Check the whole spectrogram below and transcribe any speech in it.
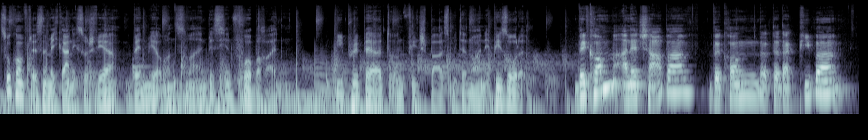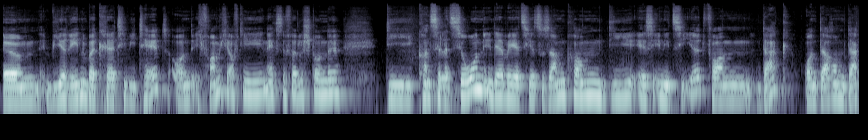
Zukunft ist nämlich gar nicht so schwer, wenn wir uns nur ein bisschen vorbereiten. Be prepared und viel Spaß mit der neuen Episode. Willkommen, Annette Schaper. Willkommen, Dr. Doug Pieper. Ähm, wir reden über Kreativität und ich freue mich auf die nächste Viertelstunde. Die Konstellation, in der wir jetzt hier zusammenkommen, die ist initiiert von Doug und darum, Doug,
